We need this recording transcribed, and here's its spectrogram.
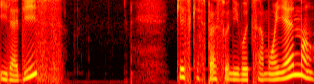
il a 10. Qu'est-ce qui se passe au niveau de sa moyenne?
